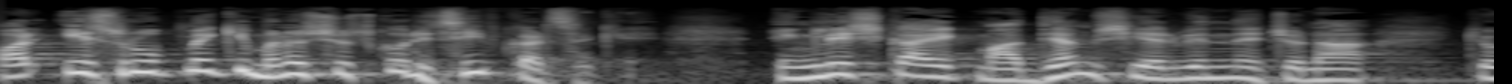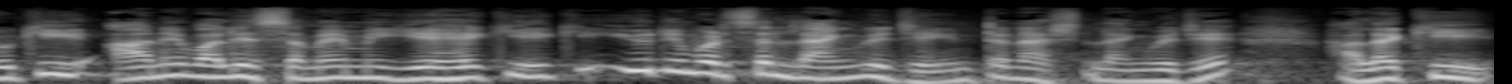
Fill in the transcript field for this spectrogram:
और इस रूप में कि मनुष्य उसको रिसीव कर सके। इंग्लिश का एक माध्यम शेयरविंद ने चुना, क्योंकि आने वाले समय में यह है कि एक यूनिवर्सल लैंग्वेज है इंटरनेशनल लैंग्वेज है। हालाँकि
